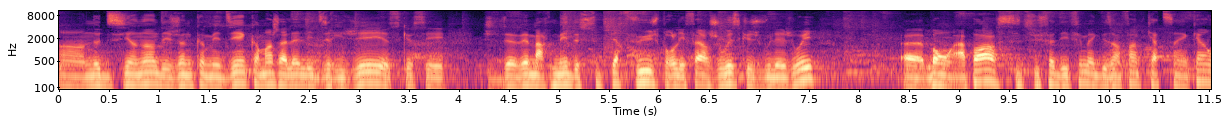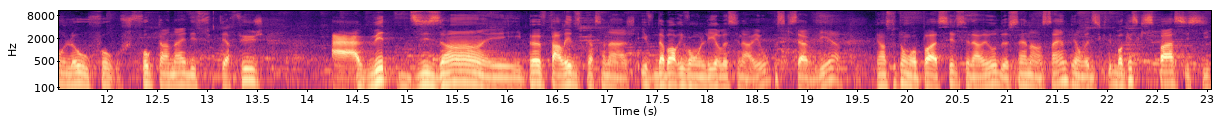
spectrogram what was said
en auditionnant des jeunes comédiens, comment j'allais les diriger, est-ce que c'est, je devais m'armer de subterfuges pour les faire jouer ce que je voulais jouer. Euh, bon, à part si tu fais des films avec des enfants de 4-5 ans, là où il faut, faut que tu en aies des subterfuges, à 8-10 ans, ils peuvent parler du personnage. D'abord, ils vont lire le scénario parce qu'ils savent lire. Puis ensuite, on va passer le scénario de scène en scène, puis on va discuter, bon, qu'est-ce qui se passe ici?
